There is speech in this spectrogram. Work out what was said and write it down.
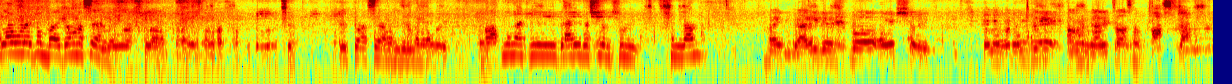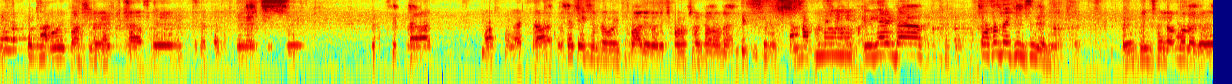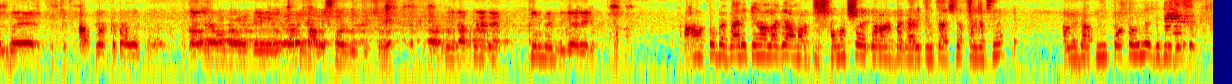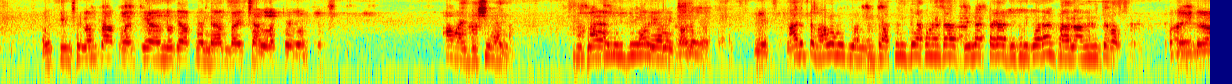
আসসালামু আলাইকুম ভাই কেমন আছেন? এই তো আছি আলহামদুলিল্লাহ ভালো। আপনি নাকি গাড়ি বেচলেন শুনলাম। ভাই গাড়ি বেচবো অবশ্যই। আমার গাড়ি তো আছে পাঁচটা। কোথায়? ওই পাশে একটা আছে এই গাড়িটা মনে করেন যে অনেক ভালো কিনবেন গাড়ি আমার গাড়ি কেনা লাগে আমার কি সমস্যার কারণে একটা গাড়ি কিনতে আসতে আপনার কাছে আমি আপনি কত হলে বিক্রি করছেন আমি কিনছিলাম তো আট লাখ দিয়ে আমি আপনি নেন ভাই চার লাখ টাকা হ্যাঁ ভাই বেশি ভাই আছে। গাড়ি তো ভালো বুঝলাম কিন্তু আপনি যদি এখন এটা দুই লাখ টাকা বিক্রি করেন তাহলে আমি নিতে পারব। এটা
